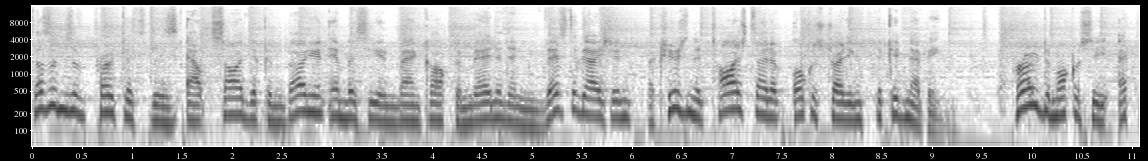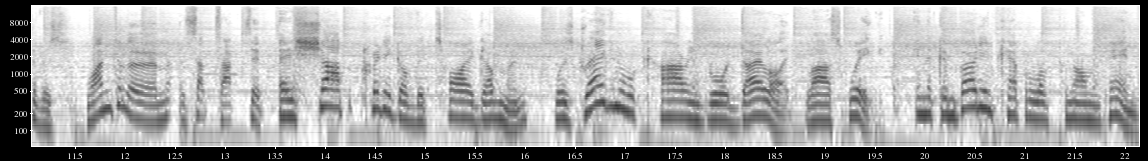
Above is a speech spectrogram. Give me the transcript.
Dozens of protesters outside the Cambodian embassy in Bangkok demanded an investigation accusing the Thai state of orchestrating the kidnapping. Pro-democracy activist Wanchalearm Satsaksit, a sharp critic of the Thai government, was dragged into a car in broad daylight last week in the Cambodian capital of Phnom Penh,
